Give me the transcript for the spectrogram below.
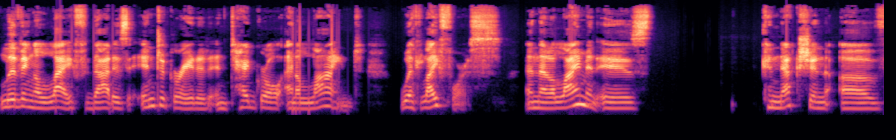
living a life that is integrated, integral, and aligned with life force? And that alignment is connection of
